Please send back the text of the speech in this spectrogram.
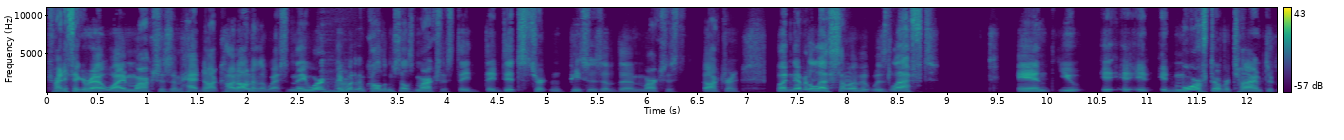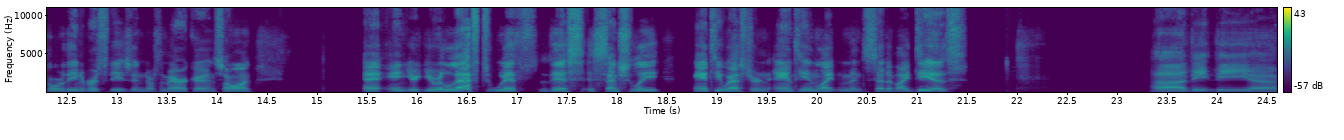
trying to figure out why Marxism had not caught on in the West. And they weren't, mm-hmm. they wouldn't have called themselves Marxists. They they did certain pieces of the Marxist doctrine, but nevertheless, some of it was left. And you it, it, it morphed over time, took over the universities in North America and so on. and you're you're left with this essentially anti-Western, anti-Enlightenment set of ideas. Uh, the the uh,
